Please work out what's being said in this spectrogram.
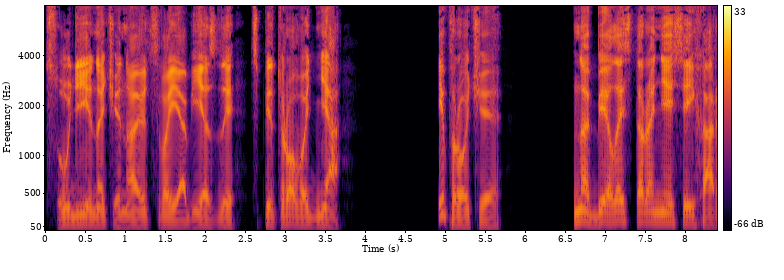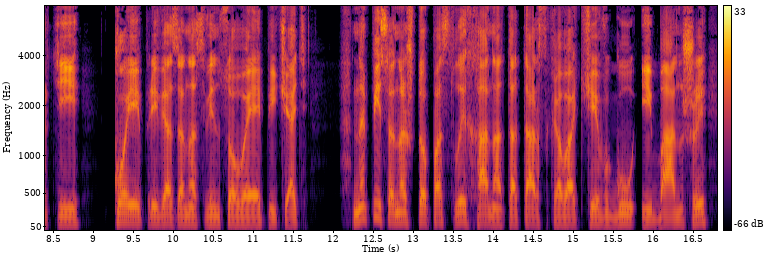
Судьи начинают свои объезды с Петрова дня и прочее. На белой стороне сей хартии, коей привязана свинцовая печать, написано, что послы хана татарского Чевгу и Банши –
